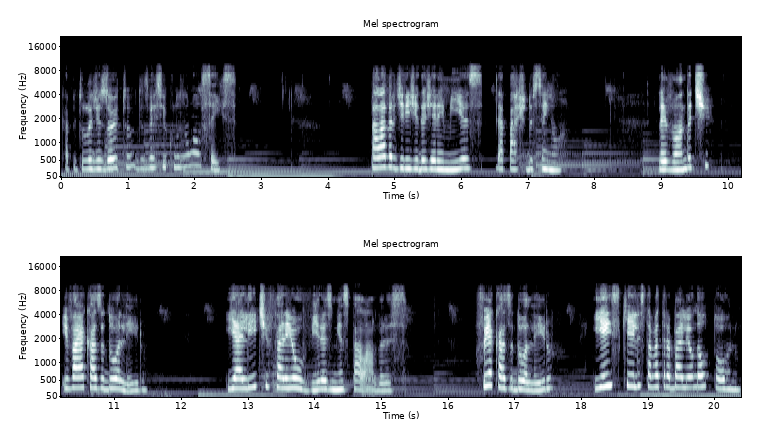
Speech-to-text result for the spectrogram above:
capítulo 18, dos versículos 1 ao 6. Palavra dirigida a Jeremias da parte do Senhor. Levanta-te e vai à casa do oleiro, e ali te farei ouvir as minhas palavras. Fui à casa do oleiro, e eis que ele estava trabalhando ao torno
